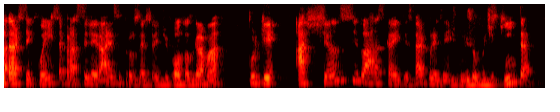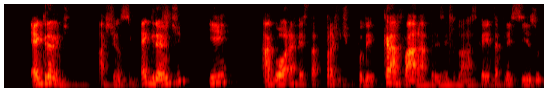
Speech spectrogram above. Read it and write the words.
dar sequência, para acelerar esse processo aí de volta aos gramados, porque a chance do Arrascaeta estar presente no jogo de quinta é grande. A chance é grande e Agora resta para a gente poder cravar a presença do Arrascaeta, é preciso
